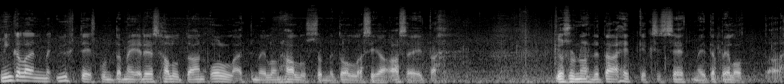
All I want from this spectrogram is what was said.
minkälainen me yhteiskunta me edes halutaan olla, että meillä on hallussamme tollaisia aseita, jos unohdetaan hetkeksi se, että meitä pelottaa.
